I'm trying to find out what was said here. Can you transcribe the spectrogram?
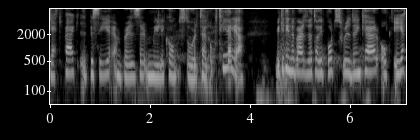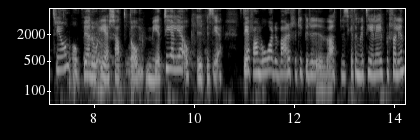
Jetpack, IPC, Embracer, Millicom, Storytel och Telia. Vilket innebär att vi har tagit bort Swedencare och Etrion och vi har då ersatt dem med Telia och IPC. Stefan Wård, varför tycker du att vi ska ta med Telia i portföljen?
